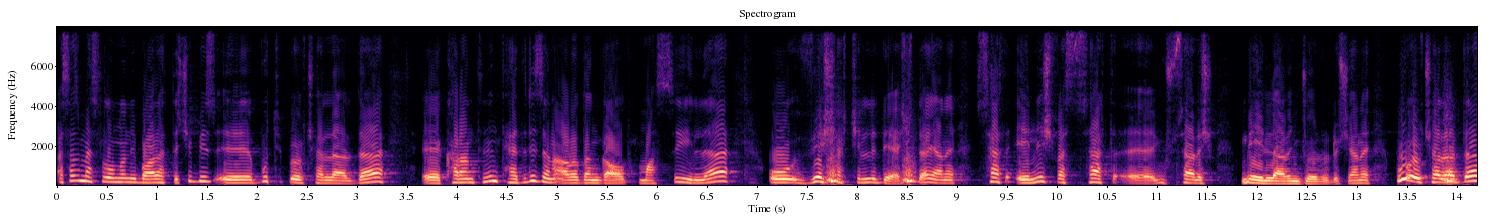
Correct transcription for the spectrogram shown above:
Əsas məsələ ondan ibarətdir ki, biz e, bu tip ölkələrdə e, karantinin tədricən aradan qalxması ilə o V şəkilli deyək də, yəni sərt eniş və sərt e, yüksəliş meyllərini görürük. Yəni bu ölkələrdə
